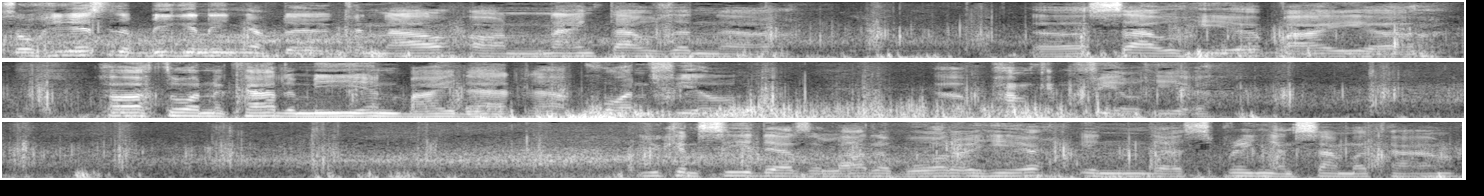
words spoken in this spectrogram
So here's the beginning of the canal on 9,000 uh, uh, south here by uh, Hawthorne Academy and by that uh, cornfield, uh, pumpkin field here. You can see there's a lot of water here in the spring and summertime.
